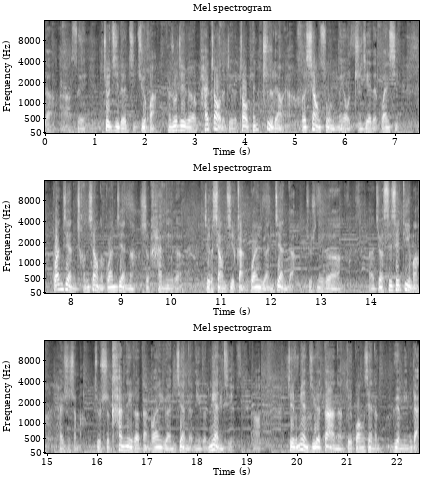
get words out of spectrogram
的啊，所以就记得几句话。他说这个拍照的这个照片质量呀和像素没有直接的关系，关键成像的关键呢是看那个这个相机感官元件的，就是那个呃叫 CCD 吗还是什么？就是看那个感官元件的那个面积啊，这个面积越大呢，对光线的越敏感，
